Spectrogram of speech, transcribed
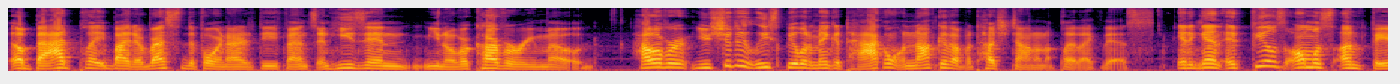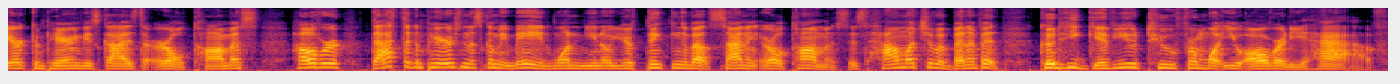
a bad play by the rest of the 49ers defense and he's in, you know, recovery mode. However, you should at least be able to make a tackle and not give up a touchdown on a play like this. And again, it feels almost unfair comparing these guys to Earl Thomas. However, that's the comparison that's going to be made when, you know, you're thinking about signing Earl Thomas. Is how much of a benefit could he give you to from what you already have?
